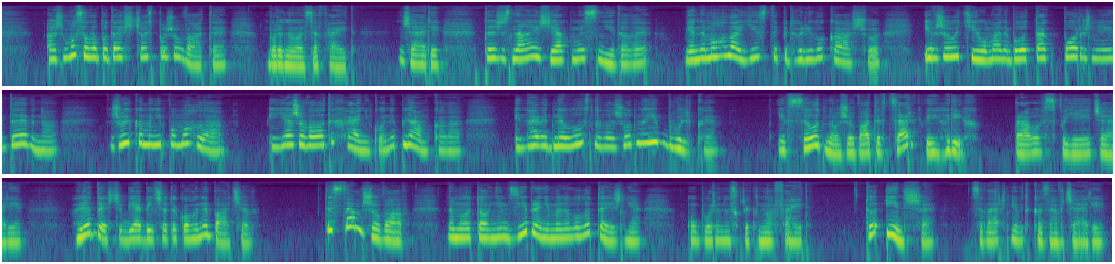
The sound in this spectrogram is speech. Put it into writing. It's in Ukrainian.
аж мусила бодай щось пожувати, борнулася Фейт. Джері, ти ж знаєш, як ми снідали. Я не могла їсти підгорілу кашу, і в животі у мене було так порожньо і дивно. Жуйка мені помогла, і я жувала тихенько, не плямкала, і навіть не луснула жодної бульки. І все одно жувати в церкві гріх, правив своєї Джері. Гляди, щоб я більше такого не бачив. Ти сам жував на молотовнім зібранні минулого тижня, обурено скрикнула Фейт. То інше, завершньо відказав Джері.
